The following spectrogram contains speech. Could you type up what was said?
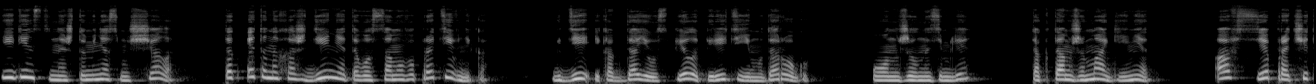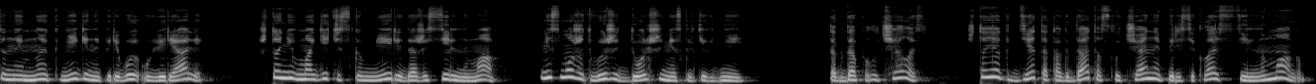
Единственное, что меня смущало, так это нахождение того самого противника. Где и когда я успела перейти ему дорогу. Он жил на Земле? Так там же магии нет. А все прочитанные мной книги наперебой уверяли, что ни в магическом мире даже сильный маг не сможет выжить дольше нескольких дней. Тогда получалось, что я где-то когда-то случайно пересеклась с сильным магом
